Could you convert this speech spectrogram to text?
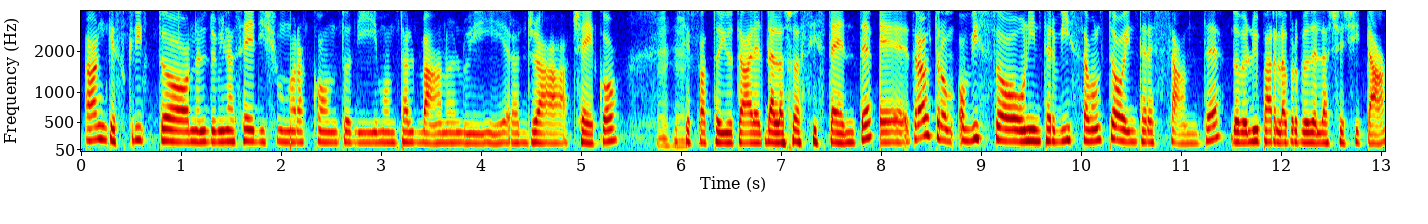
Ha anche scritto nel 2016 un racconto di Montalbano, lui era già cieco Mhm. e si è fatto aiutare dalla sua assistente. E, tra l'altro ho visto un'intervista molto interessante dove lui parla proprio della cecità,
